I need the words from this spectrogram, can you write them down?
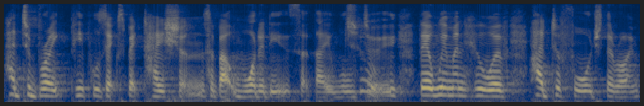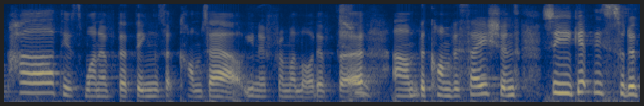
had to break people's expectations about what it is that they will sure. do. They're women who have had to forge their own path is one of the things that comes out, you know, from a lot of the, sure. um, the conversations. So you get this sort of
